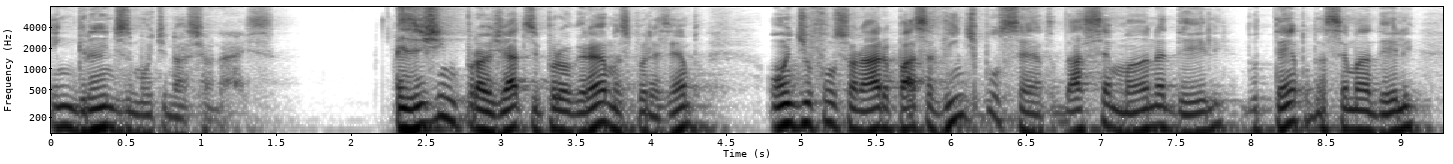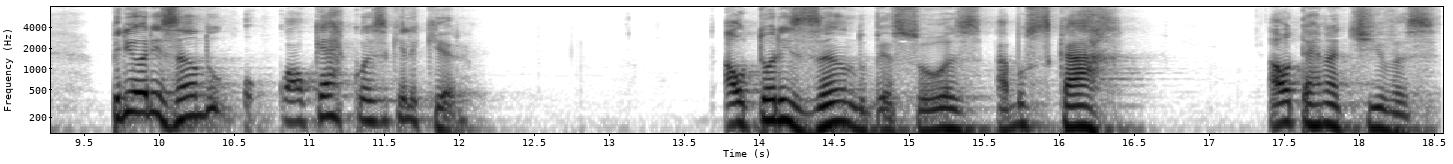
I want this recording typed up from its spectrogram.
em grandes multinacionais. Existem projetos e programas, por exemplo, onde o funcionário passa 20% da semana dele, do tempo da semana dele, priorizando qualquer coisa que ele queira. Autorizando pessoas a buscar alternativas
